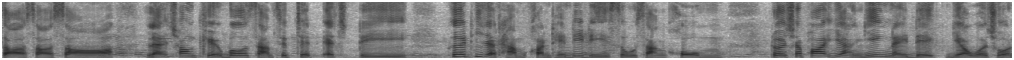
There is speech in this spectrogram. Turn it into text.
สสส และช่องเคเบิล37 HD เพื่อที่จะทำคอนเทนต์ดี ๆ สู่สังคม โดยเฉพาะอย่างยิ่งในเด็กเยาวชน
